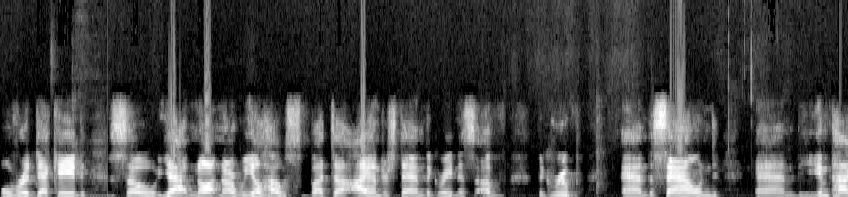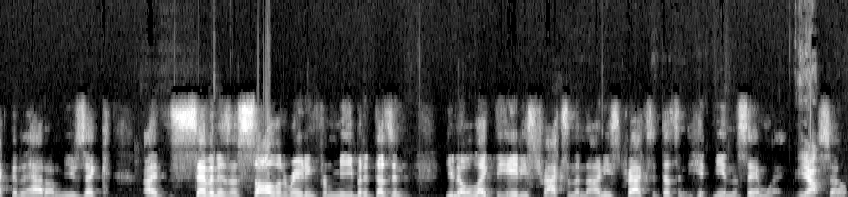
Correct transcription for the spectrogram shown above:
over a decade. So yeah, not in our wheelhouse, but uh, I understand the greatness of the group and the sound and the impact that it had on music. I, seven is a solid rating for me, but it doesn't, you know, like the '80s tracks and the '90s tracks, it doesn't hit me in the same way. Yeah. So,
